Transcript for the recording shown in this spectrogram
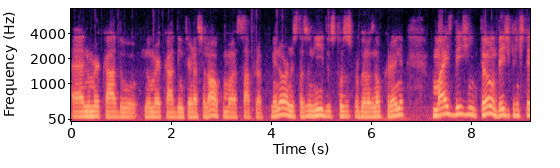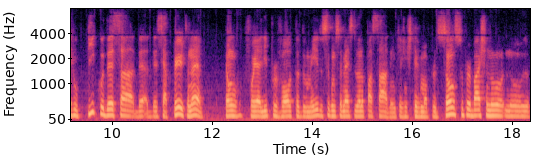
é, no mercado no mercado internacional, com uma safra menor nos Estados Unidos, todos os problemas na Ucrânia. Mas desde então, desde que a gente teve o pico dessa, de, desse aperto, né? Então foi ali por volta do meio do segundo semestre do ano passado, em que a gente teve uma produção super baixa no, no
